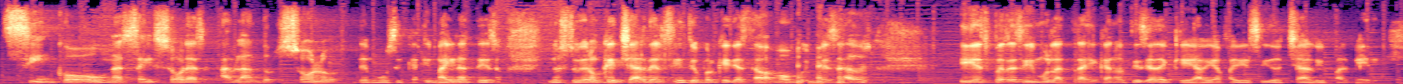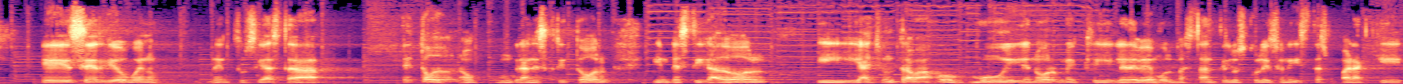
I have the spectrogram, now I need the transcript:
cinco o unas seis horas hablando solo de música. Imagínate eso. Nos tuvieron que echar del sitio porque ya estábamos muy pesados. y después recibimos la trágica noticia de que había fallecido Charlie Palmieri. Eh, Sergio, bueno, entusiasta de todo, ¿no? Un gran escritor, investigador y ha hecho un trabajo muy enorme que le debemos bastante los coleccionistas para que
